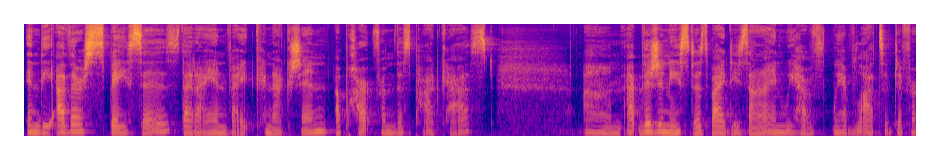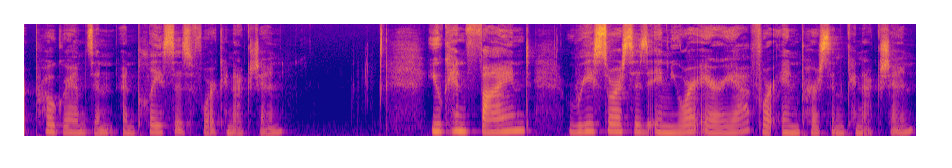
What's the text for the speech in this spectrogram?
in the other spaces that I invite connection apart from this podcast. Um, at Visionistas by Design, we have we have lots of different programs and, and places for connection. You can find resources in your area for in person connection.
